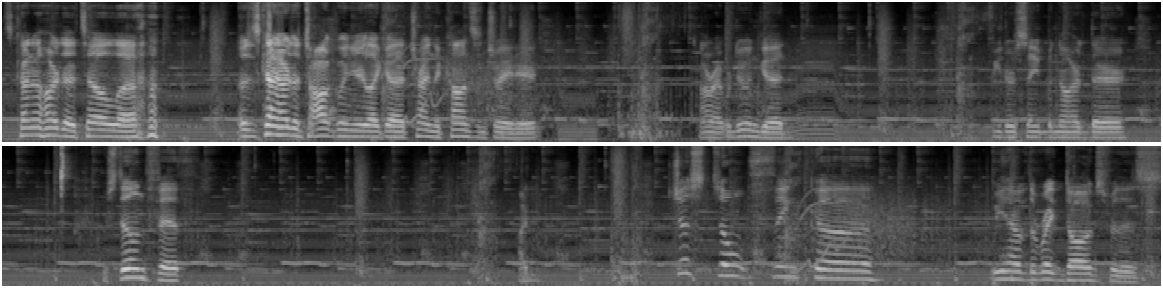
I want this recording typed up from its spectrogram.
It's kind of hard to tell, uh, it's kind of hard to talk when you're, like, uh, trying to concentrate here. Alright, we're doing good. Feeder St. Bernard there. We're still in fifth. Just don't think, uh, we have the right dogs for this.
